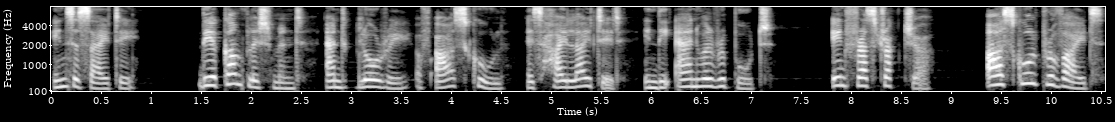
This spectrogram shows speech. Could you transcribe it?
in society. The accomplishment and glory of our school is highlighted in the annual report. Infrastructure Our school provides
